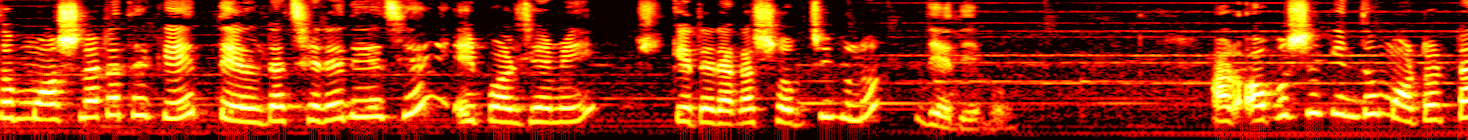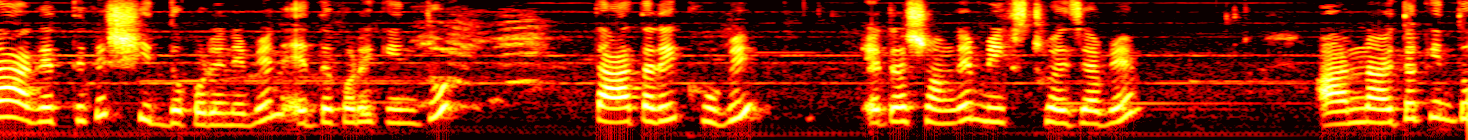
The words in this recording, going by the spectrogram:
তো মশলাটা থেকে তেলটা ছেড়ে দিয়েছে। এই পর্যায়ে আমি কেটে রাখা সবজিগুলো দিয়ে দেব। আর অবশ্যই কিন্তু মটরটা আগের থেকে সিদ্ধ করে নেবেন। এতে করে কিন্তু তাড়াতাড়ি খুবই এটার সঙ্গে মিক্সড হয়ে যাবে। আর নয়তো কিন্তু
